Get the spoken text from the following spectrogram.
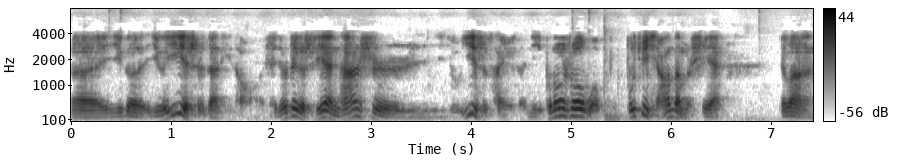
呃一个一个意识在里头。也就这个实验它是有意识参与的，你不能说我不去想怎么实验，对吧？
